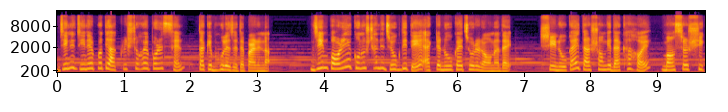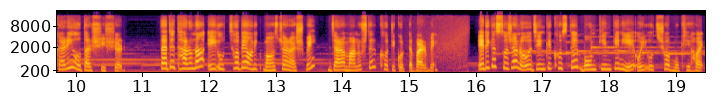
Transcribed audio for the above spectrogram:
যিনি জিনের প্রতি আকৃষ্ট হয়ে পড়েছেন, তাকে ভুলে যেতে পারে না। জিন পরে এক অনুষ্ঠানে যোগ দিতে একটা নৌকায় চড়ে রওনা দেয়। সেই নৌকায় তার সঙ্গে দেখা হয় মনস্টার শিকারী ও তার শিষ্যের। তাদের ধারণা এই উৎসবে অনেক মনস্টার আসবে, যারা মানুষদের ক্ষতি করতে পারবে। এদিকে সুজানও জিনকে খুঁজতে বোন কিমকে নিয়ে ওই উৎসবমুখী হয়।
